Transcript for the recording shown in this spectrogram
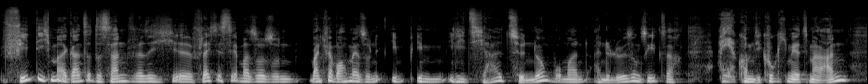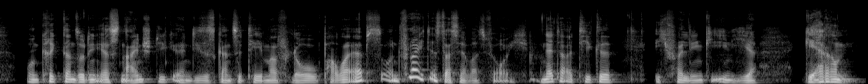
Finde ich mal ganz interessant, weil sich, äh, vielleicht ist ja immer so, so ein, manchmal braucht man ja so eine Initialzündung, wo man eine Lösung sieht, sagt, ah ja, komm, die gucke ich mir jetzt mal an und kriegt dann so den ersten Einstieg in dieses ganze Thema Flow Power Apps. Und vielleicht ist das ja was für euch. Netter Artikel. Ich verlinke ihn hier gern.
